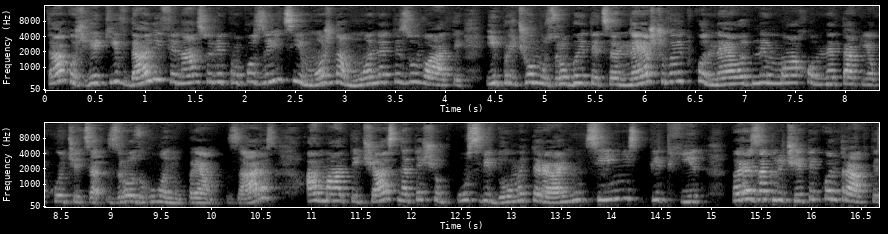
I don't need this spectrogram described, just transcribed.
Також які вдалі фінансові пропозиції можна монетизувати, і причому зробити це не швидко, не одним махом, не так, як хочеться з розгону прямо зараз, а мати час на те, щоб усвідомити реальну цінність, підхід, перезаключити контракти,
